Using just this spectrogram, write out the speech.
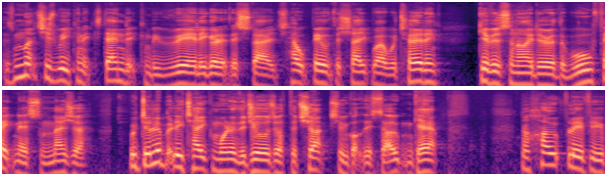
as much as we can extend it can be really good at this stage. Help build the shape while we're turning, give us an idea of the wall thickness and measure. We've deliberately taken one of the jaws off the chuck so we've got this open gap. Now hopefully if you,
